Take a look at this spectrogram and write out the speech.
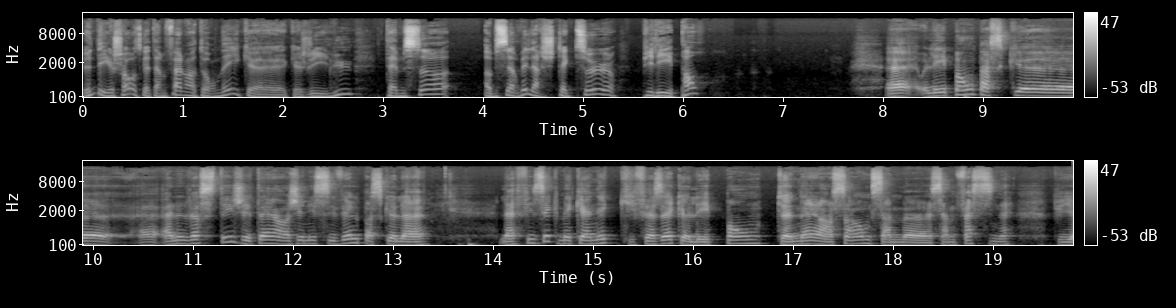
Une des choses que tu aimes faire en tournée, que, que j'ai lu, tu aimes ça observer l'architecture puis les ponts? Euh, les ponts, parce que à, l'université, j'étais en génie civil parce que la, la physique mécanique qui faisait que les ponts tenaient ensemble, ça me, fascinait. Puis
